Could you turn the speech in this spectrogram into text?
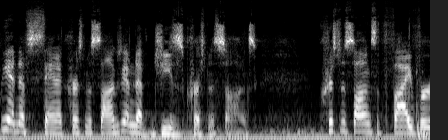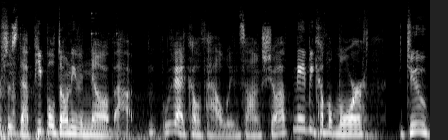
We had enough Santa Christmas songs. We have enough Jesus Christmas songs. Christmas songs with five verses that people don't even know about. We've had a couple of Halloween songs show up, maybe a couple more. Do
